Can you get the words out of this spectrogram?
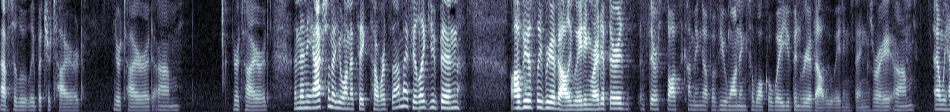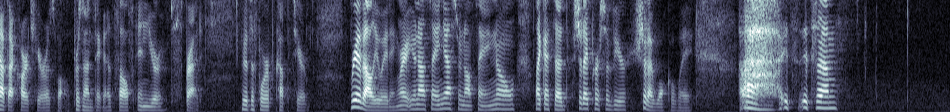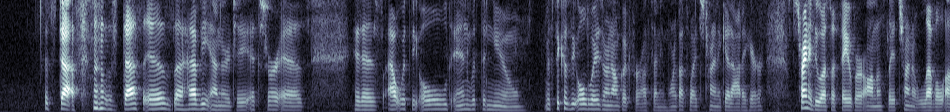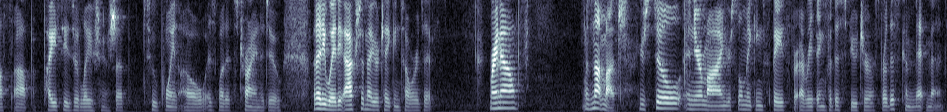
Absolutely. But you're tired. You're tired. Um, you're tired. And then the action that you want to take towards them, I feel like you've been obviously reevaluating, right? If there is if there's thoughts coming up of you wanting to walk away, you've been reevaluating things, right? Um, and we have that card here as well, presenting itself in your spread. We have the Four of Cups here. Reevaluating, right? You're not saying yes, you're not saying no. Like I said, should I persevere? Should I walk away? Uh, it's it's um it's death. death is a heavy energy. It sure is. It is out with the old, in with the new. It's because the old ways are not good for us anymore. That's why it's trying to get out of here. It's trying to do us a favor, honestly. It's trying to level us up. Pisces relationship 2.0 is what it's trying to do. But anyway, the action that you're taking towards it right now is not much. You're still in your mind, you're still making space for everything, for this future, for this commitment.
